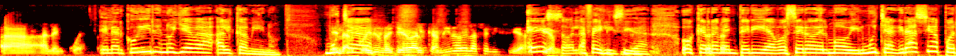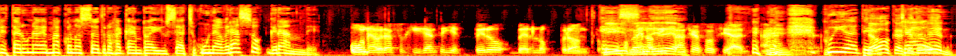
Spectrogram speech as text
a, a la encuesta. El arco iris nos lleva al camino. El arcoíris nos lleva al camino de la felicidad. Eso, siempre. la felicidad. Oscar Reventería, vocero del móvil, muchas gracias por estar una vez más con nosotros acá en Radio Sach. Un abrazo grande. Un abrazo gigante y espero verlos pronto. Sí, con buena menos idea. distancia social. ¿ah? Cuídate. Chao, Oscar, que Chao. estés bien.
